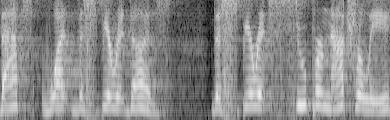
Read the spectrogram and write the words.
that's what the Spirit does. The Spirit supernaturally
